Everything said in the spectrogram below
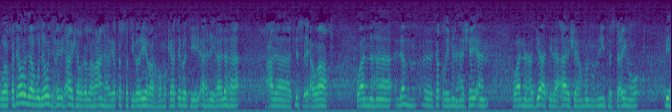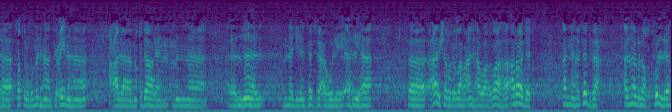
وقد أورد أبو داود حديث عائشة رضي الله عنها في قصة بريرة ومكاتبة أهلها لها على تسع أواق وأنها لم تقضي منها شيئا وأنها جاءت إلى عائشة أم المؤمنين تستعين بها تطلب منها أن تعينها على مقدار من المال من أجل أن تدفعه لأهلها. فعائشة رضي الله عنها وأرضاها أرادت أنها تدفع المبلغ كله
